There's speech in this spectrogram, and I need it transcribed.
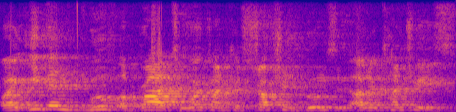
or even move abroad to work on construction booms in other countries.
